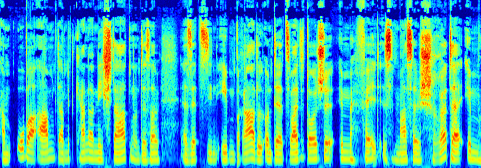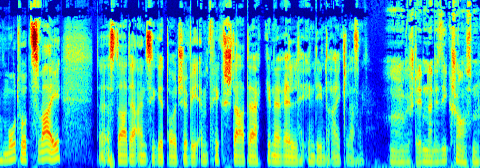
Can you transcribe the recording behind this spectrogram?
am Oberarm, damit kann er nicht starten und deshalb ersetzt ihn eben Bradl. Und der zweite Deutsche im Feld ist Marcel Schrötter im Moto 2. Da ist da der einzige deutsche WM-Fix-Starter generell in den drei Klassen. Wie stehen da die Siegchancen?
